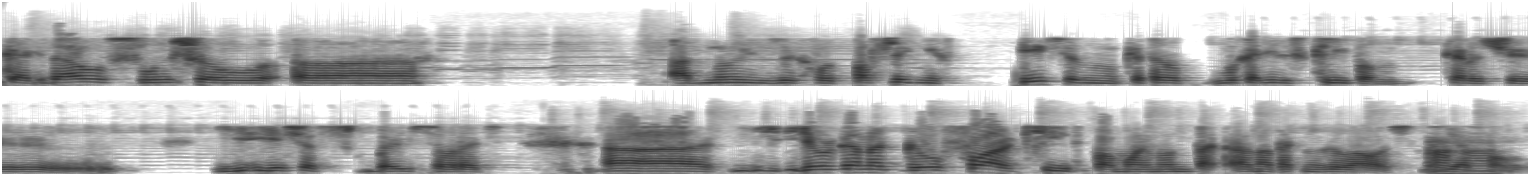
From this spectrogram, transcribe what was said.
когда услышал э, одну из их вот последних песен, которые выходили с клипом. Короче, я сейчас боюсь соврать. Uh, You're gonna go far, kid, по-моему, она так называлась. Uh-huh. Я помню.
